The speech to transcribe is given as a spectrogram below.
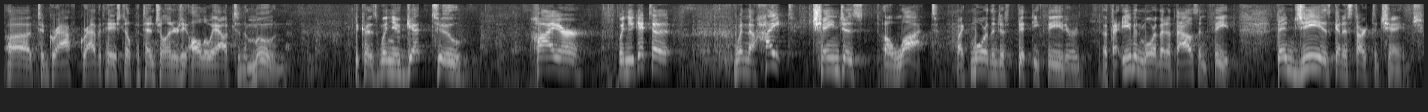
uh, to graph gravitational potential energy all the way out to the moon. Because when you get to higher, when you get to, when the height changes a lot, like more than just 50 feet or even more than 1,000 feet, then g is going to start to change.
